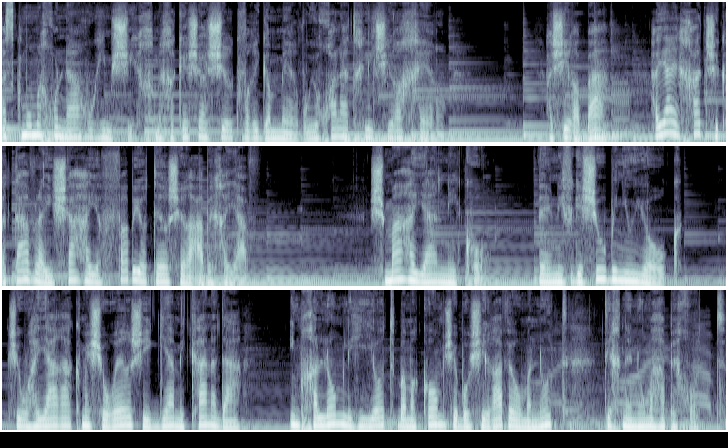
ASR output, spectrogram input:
אז כמו מכונה הוא המשיך, מחכה שהשיר כבר ייגמר והוא יוכל להתחיל שיר אחר. השיר הבא היה אחד שכתב לאישה היפה ביותר שראה בחייו. שמה היה ניקו, והם נפגשו בניו יורק, כשהוא היה רק משורר שהגיע מקנדה עם חלום להיות במקום שבו שירה ואומנות תכננו מהפכות.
